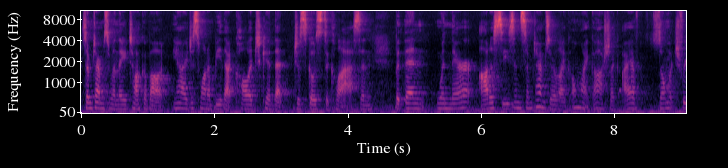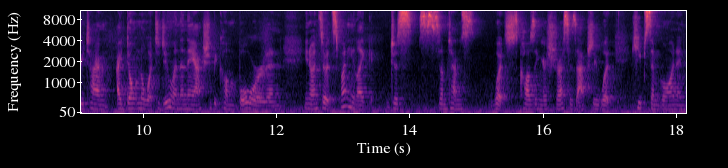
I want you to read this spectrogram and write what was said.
sometimes when they talk about yeah i just want to be that college kid that just goes to class and but then when they're out of season sometimes they're like oh my gosh like i have so much free time i don't know what to do and then they actually become bored and you know and so it's funny like just sometimes what's causing your stress is actually what keeps them going and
